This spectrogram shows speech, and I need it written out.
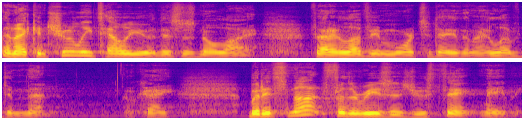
And I can truly tell you, this is no lie, that I love him more today than I loved him then okay? But it's not for the reasons you think, maybe.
